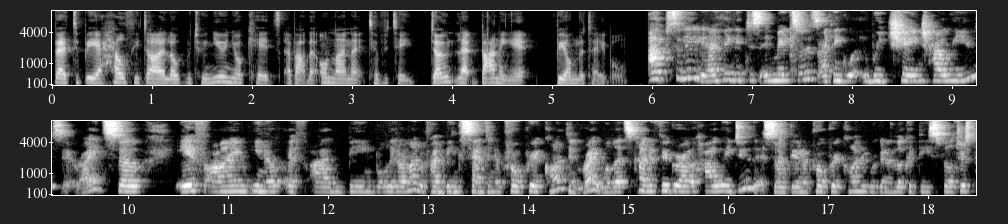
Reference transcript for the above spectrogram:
there to be a healthy dialogue between you and your kids about their online activity, don't let banning it be on the table. Absolutely, I think it just it makes sense. I think we change how we use it, right? So if I'm, you know, if I'm being bullied online, if I'm being sent inappropriate content, right? Well, let's kind of figure out how we do this. So with the inappropriate content, we're going to look at these filters.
